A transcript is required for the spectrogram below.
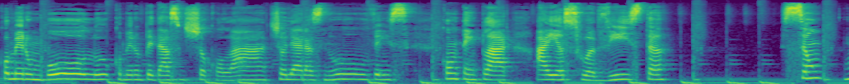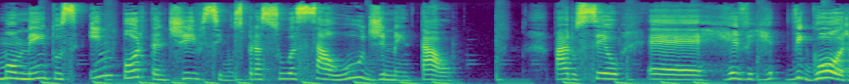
comer um bolo, comer um pedaço de chocolate, olhar as nuvens, contemplar aí a sua vista, são momentos importantíssimos para a sua saúde mental, para o seu é, vigor,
